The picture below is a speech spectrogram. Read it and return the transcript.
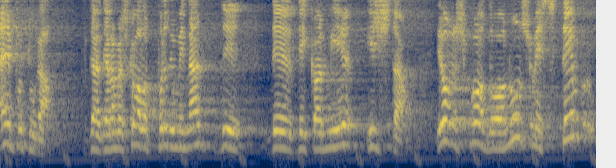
em Portugal. Portanto, era uma escola predominante de, de, de, economia e gestão. Eu respondo ao anúncio em setembro,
